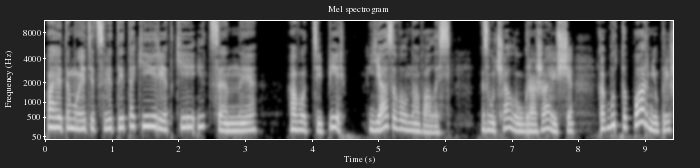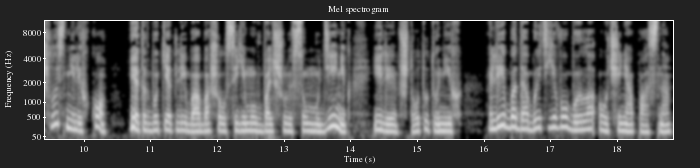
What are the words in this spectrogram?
«Поэтому эти цветы такие редкие и ценные. А вот теперь я заволновалась. Звучало угрожающе, как будто парню пришлось нелегко — этот букет либо обошелся ему в большую сумму денег, или что тут у них, либо добыть его было очень опасно.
